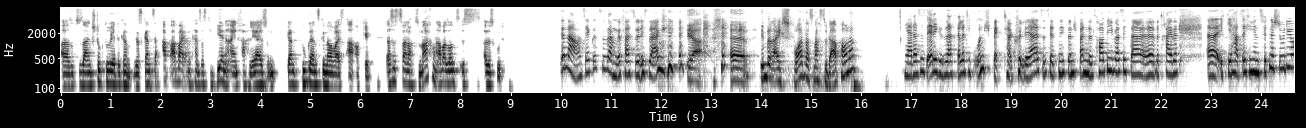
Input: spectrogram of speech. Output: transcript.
äh, sozusagen strukturiert das Ganze abarbeiten kannst, dass die Birne einfach leer ist und ganz, du ganz genau weißt, ah, okay, das ist zwar noch zu machen, aber sonst ist alles gut. Genau, sehr gut zusammengefasst, würde ich sagen. ja, äh, im Bereich Sport, was machst du da, Paula? Ja, das ist ehrlich gesagt relativ unspektakulär. Es ist jetzt nicht so ein spannendes Hobby, was ich da äh, betreibe. Äh, ich gehe hauptsächlich ins Fitnessstudio.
